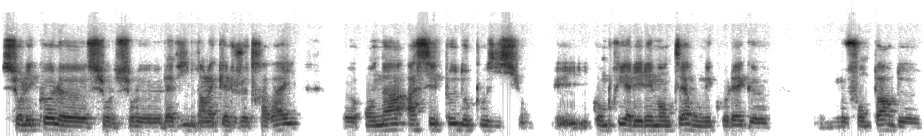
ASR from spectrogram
sur l'école, sur, sur la ville dans laquelle je travaille, on a assez peu d'opposition, y compris à l'élémentaire où mes collègues me font part de,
